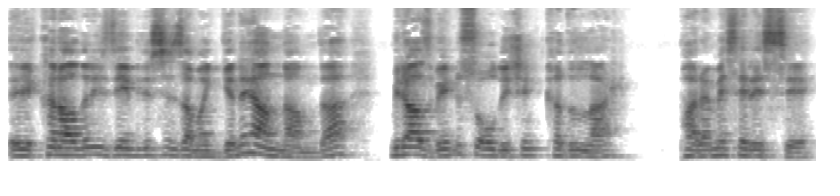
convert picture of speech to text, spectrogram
Ee, kanalları izleyebilirsiniz ama genel anlamda biraz Venüs olduğu için kadınlar, para meselesi,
